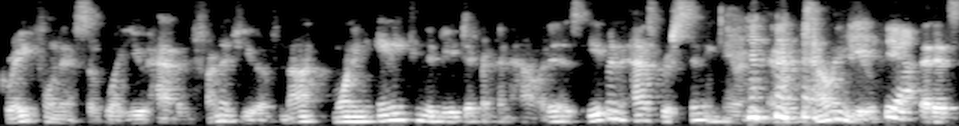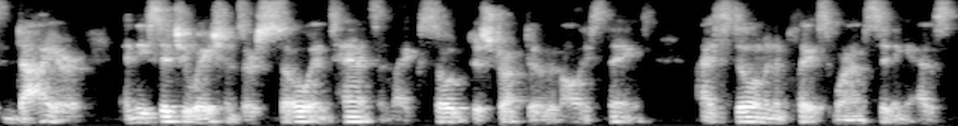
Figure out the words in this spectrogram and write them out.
gratefulness of what you have in front of you, of not wanting anything to be different than how it is. Even as we're sitting here, and I'm telling you yeah. that it's dire, and these situations are so intense and like so destructive, and all these things, I still am in a place where I'm sitting as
